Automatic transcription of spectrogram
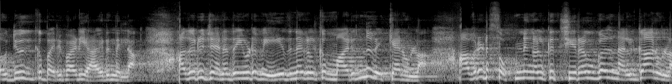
ഔദ്യോഗിക പരിപാടി ആയിരുന്നില്ല. അതൊരു ജനതയുടെ വേദനകൾക്ക് മരുന്ന് വെക്കാനുള്ള അവരുടെ സ്വപ്നങ്ങൾക്ക് ചിറകുകൾ നൽകാനുള്ള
